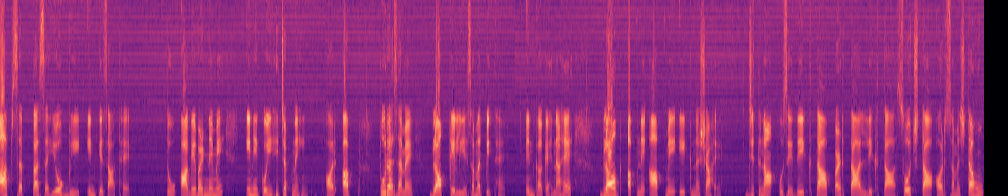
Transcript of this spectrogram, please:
आप सबका सहयोग भी इनके साथ है। तो आगे बढ़ने में इन्हें कोई हिचक नहीं और अब पूरा समय ब्लॉग के लिए समर्पित हैं। इनका कहना है, ब्लॉग अपने आप में एक नशा है। जितना उसे देखता, पढ़ता, लिखता, सोचता और समझता हूँ,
